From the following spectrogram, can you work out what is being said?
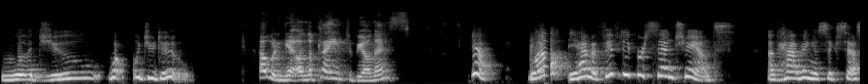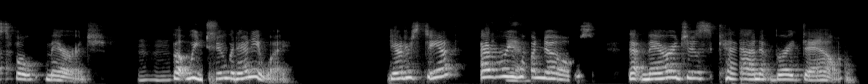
would you, what would you do? I wouldn't get on the plane, to be honest. Well, you have a 50% chance of having a successful marriage, mm-hmm. but we do it anyway. You understand? Everyone yeah. knows that marriages can break down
